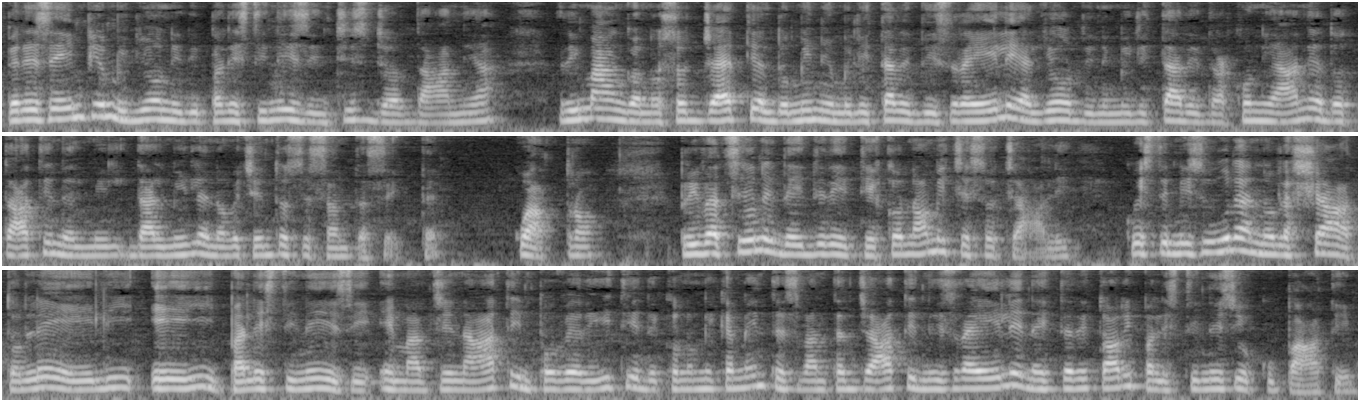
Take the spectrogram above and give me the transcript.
Per esempio, milioni di palestinesi in Cisgiordania rimangono soggetti al dominio militare di Israele e agli ordini militari draconiani adottati nel, dal 1967. 4. Privazione dei diritti economici e sociali. Queste misure hanno lasciato le e i palestinesi emarginati, impoveriti ed economicamente svantaggiati in Israele e nei territori palestinesi occupati.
